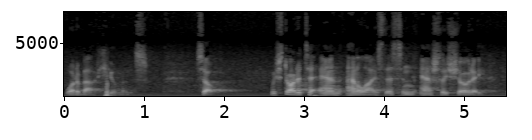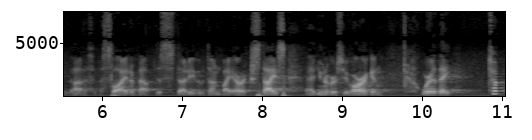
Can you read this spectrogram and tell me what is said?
what about humans? So, we started to an- analyze this, and Ashley showed a, uh, slide about this study that was done by Eric Stice at University of Oregon, where they took,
